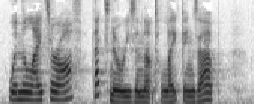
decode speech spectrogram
When the lights are off, that's no reason not to light things up.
